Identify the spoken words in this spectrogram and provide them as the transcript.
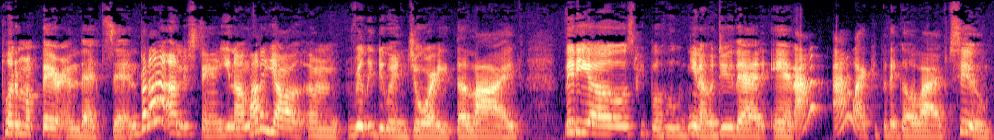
put them up there, and that's it. But I understand, you know, a lot of y'all um, really do enjoy the live videos, people who, you know, do that, and I, I like people that go live too,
